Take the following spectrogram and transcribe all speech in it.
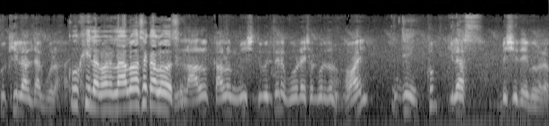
কুখি লাল জাগ বলা হয়। কুখি লাল মানে লালও আছে কালো আছে। লাল কালো মিষ্টি বলতে গরুটা এসব গরু হয়। জি। খুব গ্লাস বেশি দেয় গরুরা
